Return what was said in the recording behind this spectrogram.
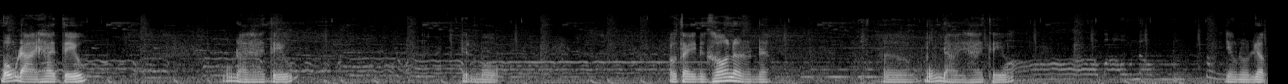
bốn đài hai tiểu. Bốn đài hai tiểu. Trên một. Ô tay nó khó lên rồi nè. Ờ, bốn đài hai tiểu nhiều nội lực.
